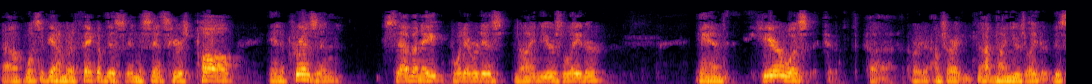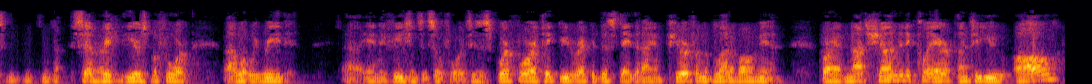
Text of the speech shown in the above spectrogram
Now, once again, I'm going to think of this in the sense, here's Paul in a prison, seven, eight, whatever it is, nine years later, and here was, uh, or I'm sorry, not nine years later, this seven or eight years before uh, what we read uh, in Ephesians and so forth. It says, Wherefore I take you to record this day that I am pure from the blood of all men. For I have not shunned to declare unto you all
